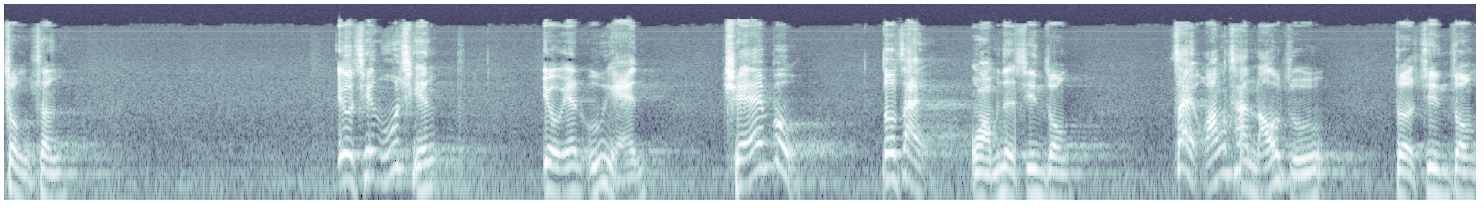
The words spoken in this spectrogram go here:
众生，有情无情，有缘无缘，全部都在我们的心中。在王禅老祖的心中，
